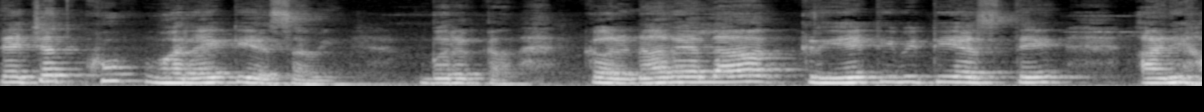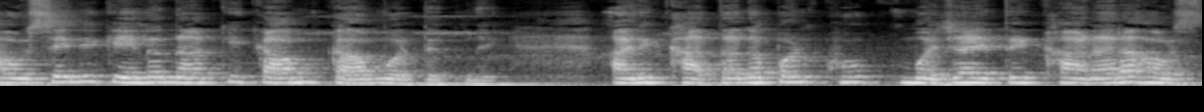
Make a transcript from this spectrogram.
त्याच्यात खूप व्हरायटी असावी बरं का? करणाऱ्याला क्रिएटिव्हिटी असते आणि हौसेने केलं ना की काम काम वाटत नाही. आणि खाताना पण खूप मजा येते. खाणारा हौस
